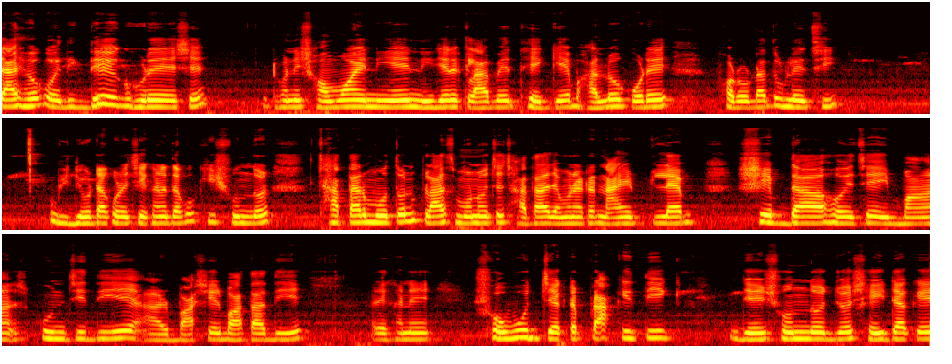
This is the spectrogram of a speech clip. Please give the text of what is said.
যাই হোক, ওই দিক দিয়ে ঘুরে এসে একটুখানি সময় নিয়ে নিজের ক্লাবে থেকে ভালো করে ফটোটা তুলেছি। ভিডিওটা করেছি এখানে, দেখো কি সুন্দর ছাতার মতন প্লাস মনে হচ্ছে ছাতা যেমন একটা নাইট ল্যাম্প শেপ দেওয়া হয়েছে, এই বাঁশ, কুঞ্চি দিয়ে আর বাঁশের বাতা দিয়ে। আর এখানে সবুজ যে একটা প্রাকৃতিক যে সৌন্দর্য, সেইটাকে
